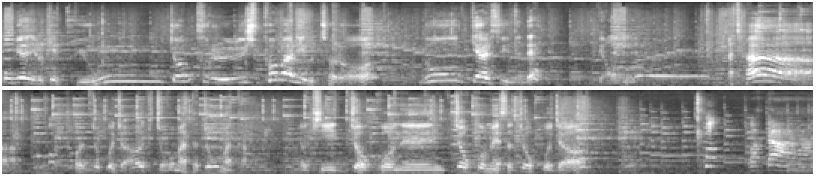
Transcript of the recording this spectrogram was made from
보면 이렇게 뿅 점프를 슈퍼마리오처럼 높게 할 수 있는데? 뿅! 아차! 어, 어, 쪼꼬, 저기 조그맣다, 조그맣다. 역시 쪼꼬는 쪼꼬면서 쪼꼬죠. 헛 왔다.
